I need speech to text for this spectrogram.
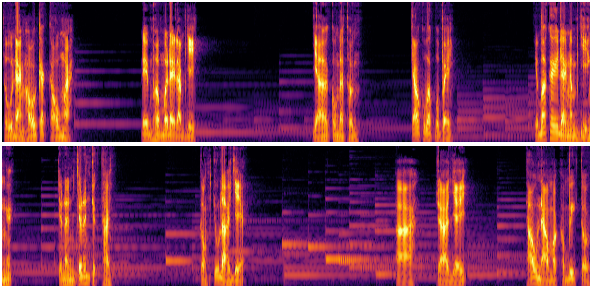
Tôi đang hỏi các cậu mà, Đêm hôm ở đây làm gì? Dạ con là Thuần, Cháu của bác bộ về Giờ bác ấy đang nằm viện á, Cho nên cháu đến trực thăng Còn chú là gì ạ? À ra vậy. Thảo nào mà không biết tôi.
